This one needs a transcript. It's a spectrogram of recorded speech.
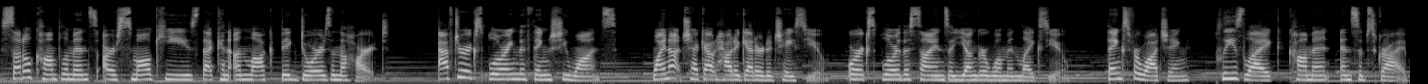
Subtle compliments are small keys that can unlock big doors in the heart. After exploring the things she wants, why not check out how to get her to chase you, or explore the signs a younger woman likes you? Thanks for watching. Please like, comment, and subscribe.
